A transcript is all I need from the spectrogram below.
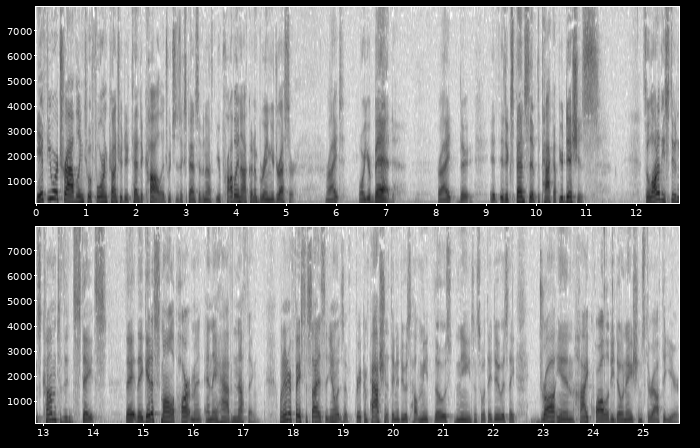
If you are traveling to a foreign country to attend a college, which is expensive enough, you're probably not going to bring your dresser, right? Or your bed, right? It, it's expensive to pack up your dishes. So a lot of these students come to the States, they, they get a small apartment, and they have nothing. When Interface decides that, you know, it's a very compassionate thing to do is help meet those needs. And so what they do is they draw in high quality donations throughout the year.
